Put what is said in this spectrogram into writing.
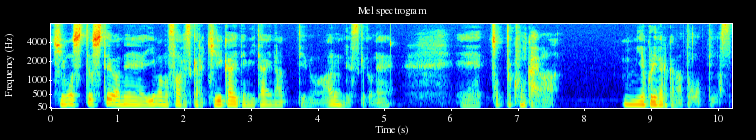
気持ちとしてはね、今のサーフェスから切り替えてみたいなっていうのはあるんですけどね。えー、ちょっと今回は見送りになるかなと思っています。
